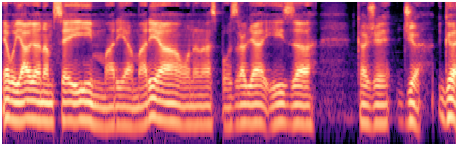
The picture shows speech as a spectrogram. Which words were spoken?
Evo javlja nam se i Marija Marija, ona nas pozdravlja iz, kaže, Đ, G.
